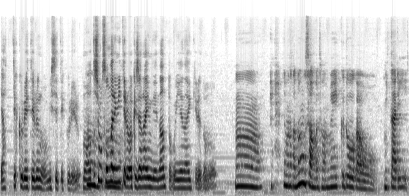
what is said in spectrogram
やってくれてるのを見せてくれる。まあうん私もそんなに見てるわけじゃないんで何とも言えないけれども、うん、えでもなんかのんさんがそのメイク動画を見たり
